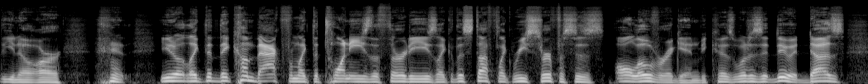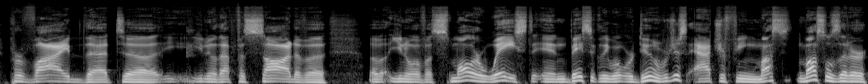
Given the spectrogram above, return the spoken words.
you know are, you know, like that they come back from like the 20s, the 30s, like this stuff like resurfaces all over again because what does it do? It does provide that uh, you know that facade of a, of, you know, of a smaller waist, and basically what we're doing, we're just atrophying mus- muscles that are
